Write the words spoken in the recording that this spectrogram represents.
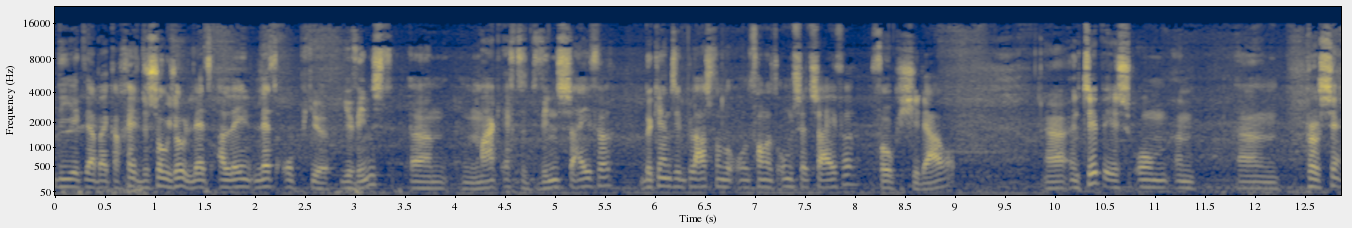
die ik daarbij kan geven, dus sowieso let, alleen, let op je, je winst. Um, maak echt het winstcijfer bekend in plaats van, de, van het omzetcijfer. Focus je daarop. Uh, een tip is om een, um, procent,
